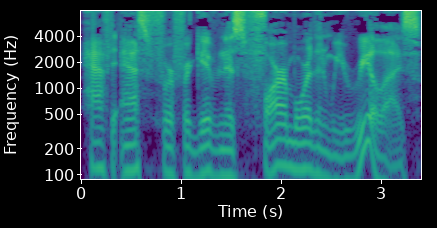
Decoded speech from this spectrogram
have to ask for forgiveness far more than we realize.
